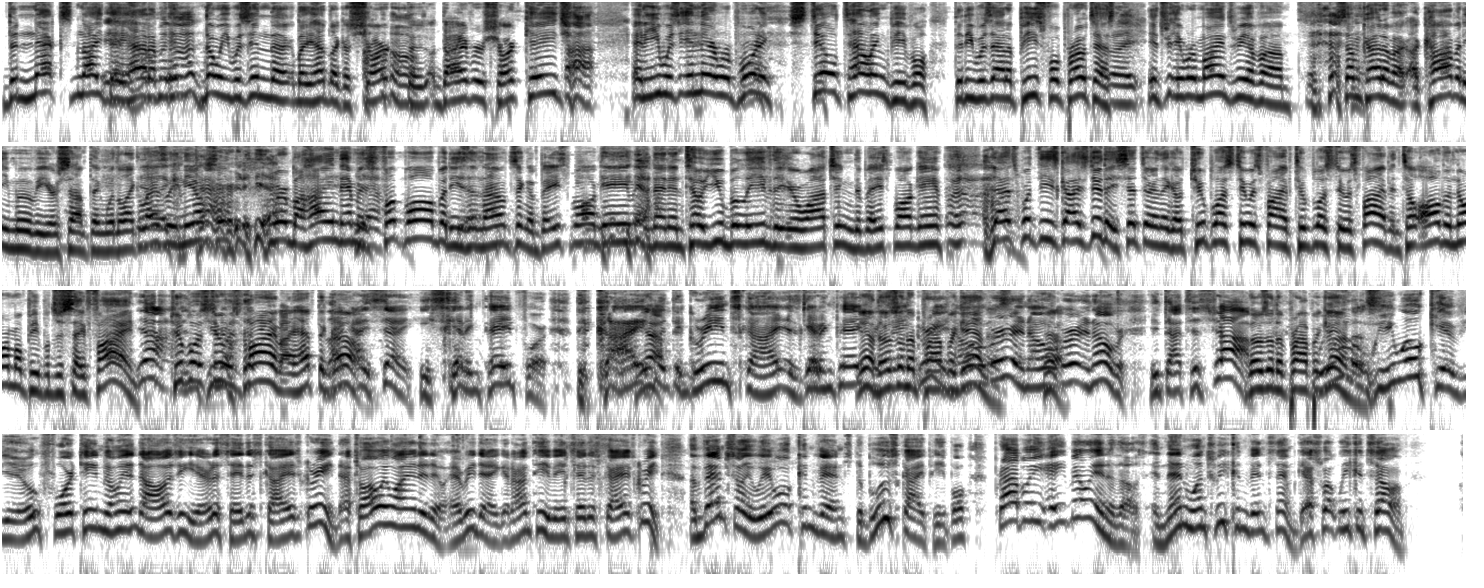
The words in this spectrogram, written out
The next night they Yeah, had him. in- no, he was in the. They had like a shark, the diver shark cage, and he was in there reporting, still telling people that he was at a peaceful protest. Right. It's, it reminds me of um, some kind of a, a comedy movie or something with like Leslie like a Nielsen, parody, yeah. where behind him is Yeah. football, but he's announcing a baseball game, Yeah. and then until you believe that you're watching the baseball game, that's what these guys do. They sit there and they go, two plus two is five, two plus two is five, until all the normal people just say, fine, Yeah, two plus two know, is five. I have to Like go. I say, he's getting paid for it. The guy Yeah. with the green sky is getting paid. Yeah, for those are the green propagandists. over and over and over. He, that's his job. Those are the we will, we will give you fourteen million dollars a year to say the sky is green. That's all we want you to do every day. Get on TV and say the sky is green. Eventually, we will convince the blue sky people, probably eight million of those, and then once we convince them, guess what? We could sell them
